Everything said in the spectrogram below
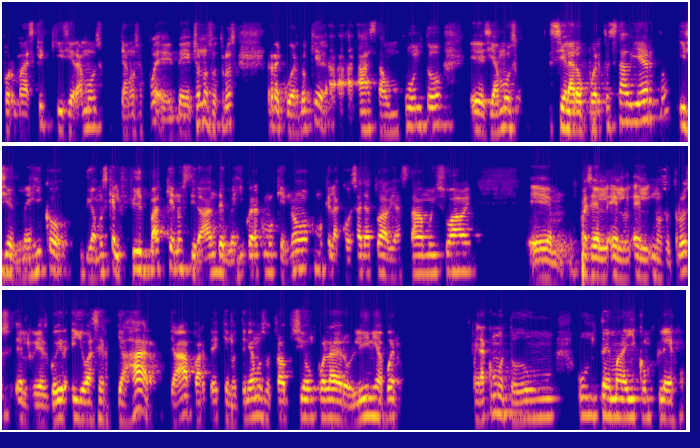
por más que quisiéramos, ya no se puede. De hecho, nosotros recuerdo que hasta un punto eh, decíamos, si el aeropuerto está abierto y si en México, digamos que el feedback que nos tiraban de México era como que no, como que la cosa ya todavía estaba muy suave, eh, pues el, el, el, nosotros el riesgo iba a ser viajar, ya aparte de que no teníamos otra opción con la aerolínea, bueno, era como todo un, un tema ahí complejo.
